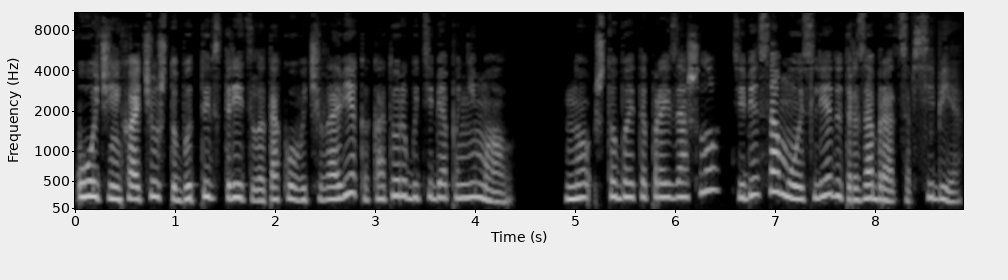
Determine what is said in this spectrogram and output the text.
очень хочу, чтобы ты встретила такого человека, который бы тебя понимал. Но чтобы это произошло, тебе самой следует разобраться в себе.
